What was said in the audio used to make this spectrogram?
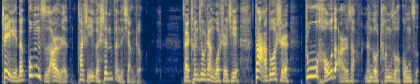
这里的公子二人，他是一个身份的象征，在春秋战国时期，大多是诸侯的儿子能够称作公子。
